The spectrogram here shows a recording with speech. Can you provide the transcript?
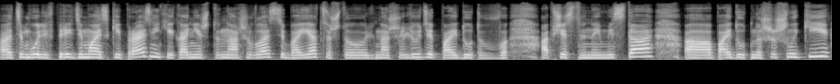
а, тем более впереди майские праздники, и, конечно, наши власти боятся, что наши люди пойдут в общественные места, а, пойдут на шашлыки,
